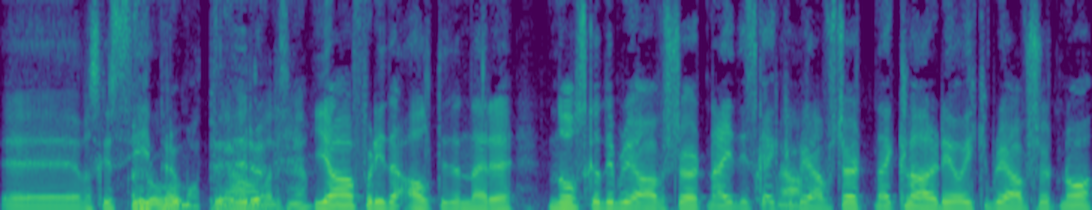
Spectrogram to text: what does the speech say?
eh, Hva skal jeg si Råmateriale, liksom, ja. Ja, fordi det er alltid den derre Nå skal de bli avslørt. Nei, de skal ikke Ja. bli avslørt. Nei, klarer de å ikke bli avslørt nå?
